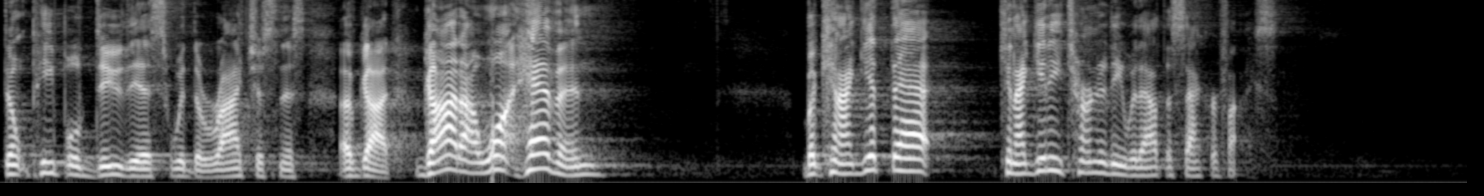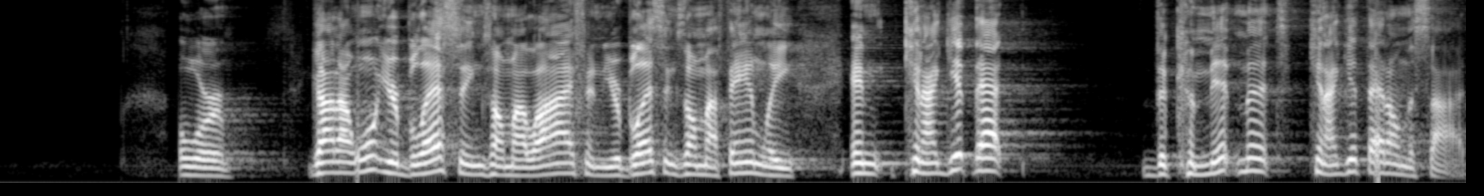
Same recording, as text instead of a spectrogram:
Don't people do this with the righteousness of God? God, I want heaven, but can I get that can I get eternity without the sacrifice? Or, God, I want your blessings on my life and your blessings on my family. And can I get that, the commitment, can I get that on the side?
